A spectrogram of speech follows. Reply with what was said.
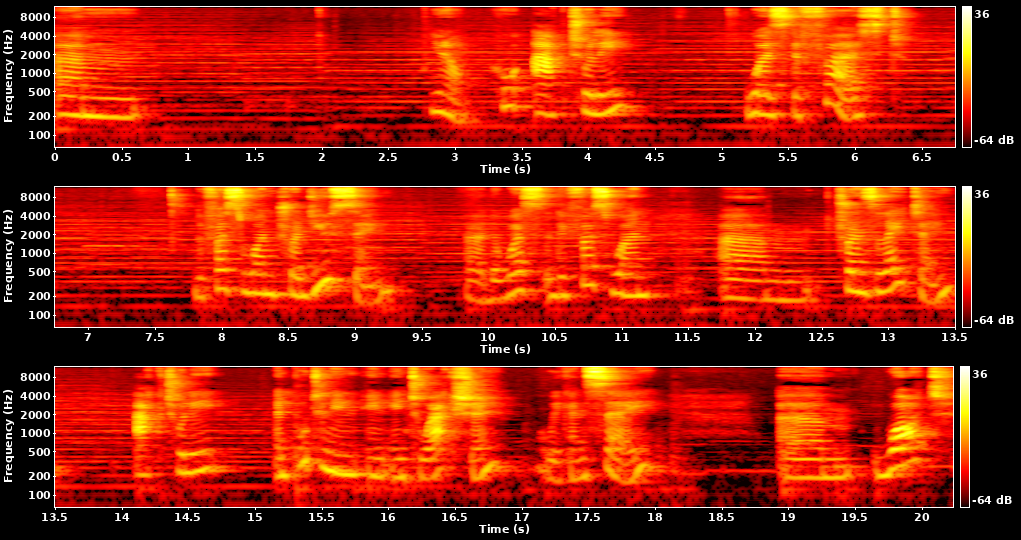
um, you know, who actually was the first, the first one traducing, uh, the, was, the first one um, translating actually and putting in, in, into action, we can say, um, what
